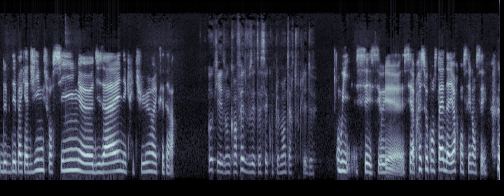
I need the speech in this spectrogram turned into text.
des, packaging, sourcing, euh, design, écriture, etc. Ok, donc en fait vous êtes assez complémentaires toutes les deux. Oui, c'est après ce constat d'ailleurs qu'on s'est lancé.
